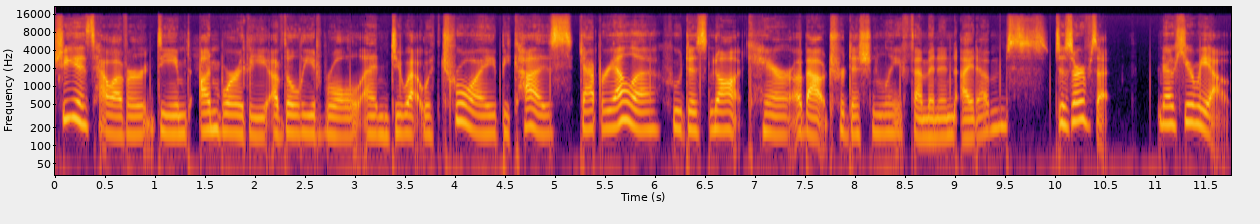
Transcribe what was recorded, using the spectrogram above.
She is, however, deemed unworthy of the lead role and duet with Troy because Gabriella, who does not care about traditionally feminine items, deserves it. Now, hear me out.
